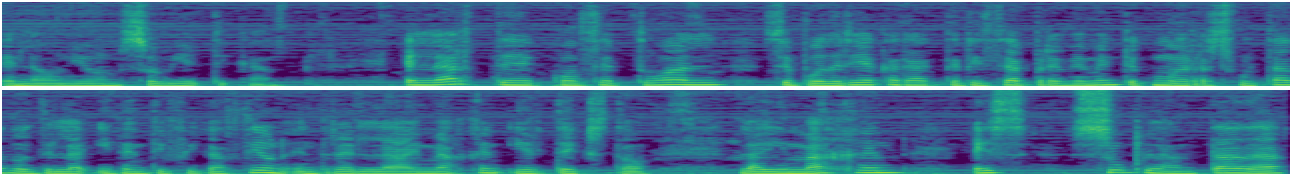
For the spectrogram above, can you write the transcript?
en la Unión Soviética. El arte conceptual se podría caracterizar previamente como el resultado de la identificación entre la imagen y el texto. La imagen es suplantada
